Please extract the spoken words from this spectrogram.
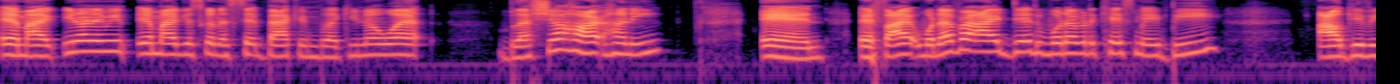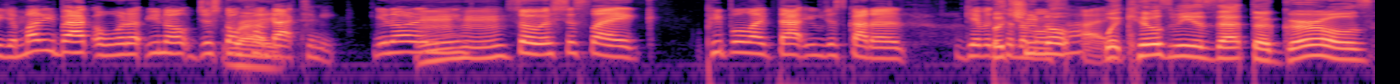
am I you know what I mean? Am I just gonna sit back and be like, you know what, bless your heart, honey, and if I whatever I did, whatever the case may be, I'll give you your money back or whatever. You know, just don't right. come back to me. You know what I mean? Mm-hmm. So it's just like people like that. You just gotta give it but to the you know, high. What kills me is that the girls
